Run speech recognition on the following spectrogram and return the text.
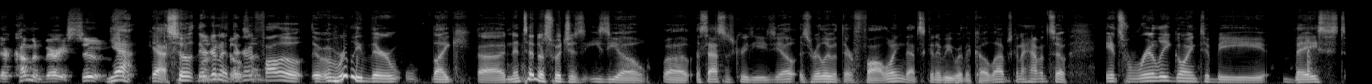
they're coming very soon. Yeah, yeah. So they're gonna they're gonna follow. Really, they're like uh, Nintendo Switch's Ezio, uh, Assassin's Creed Ezio is really what they're following. That's going to be where the collab's going to happen. So it's really going to be based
